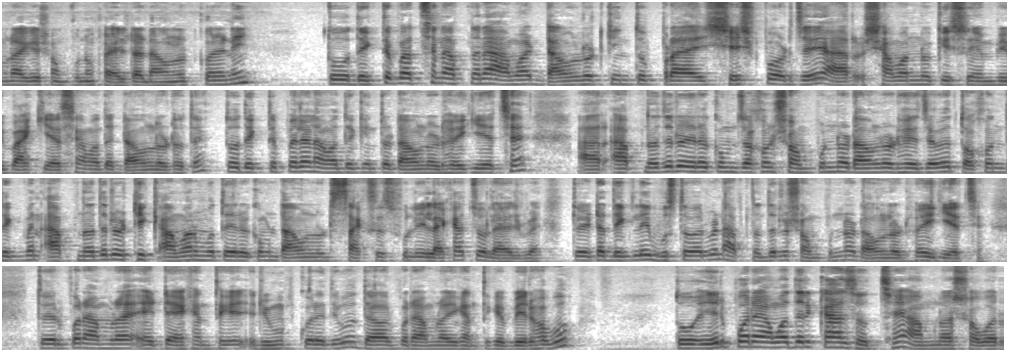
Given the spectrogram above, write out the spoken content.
আমরা আগে সম্পূর্ণ ফাইলটা ডাউনলোড করে নিই। তো দেখতে পাচ্ছেন আপনারা, আমার ডাউনলোড কিন্তু প্রায় শেষ পর্যায়ে, আর সামান্য কিছু এমবি বাকি আছে আমাদের ডাউনলোড হতে। তো দেখতে পেলেন, আমাদের কিন্তু ডাউনলোড হয়ে গিয়েছে। আর আপনাদেরও এরকম যখন সম্পূর্ণ ডাউনলোড হয়ে যাবে, তখন দেখবেন আপনাদেরও ঠিক আমার মতো এরকম ডাউনলোড সাকসেসফুলি লেখা চলে আসবে। তো এটা দেখলেই বুঝতে পারবেন, আপনাদেরও সম্পূর্ণ ডাউনলোড হয়ে গিয়েছে। তো এরপর আমরা এটা এখান থেকে রিমুভ করে দিব, দেওয়ার পরে আমরা এখান থেকে বের হব। তো এরপরে আমাদের কাজ হচ্ছে, আমরা সবার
